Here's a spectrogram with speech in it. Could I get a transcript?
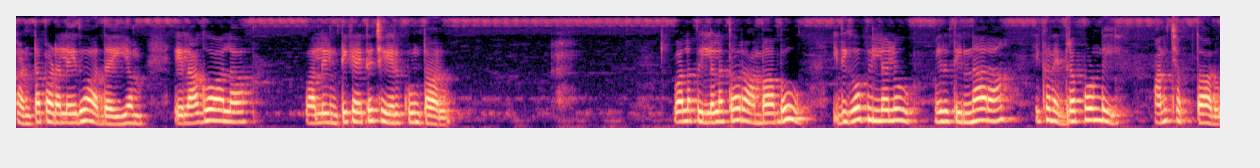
కంట పడలేదు ఆ దయ్యం ఎలాగో అలా వాళ్ళ ఇంటికైతే చేరుకుంటారు. వాళ్ళ పిల్లలతో రాంబాబు ఇదిగో పిల్లలు మీరు తిన్నారా? ఇక నిద్రపోండి అని చెప్తాడు.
